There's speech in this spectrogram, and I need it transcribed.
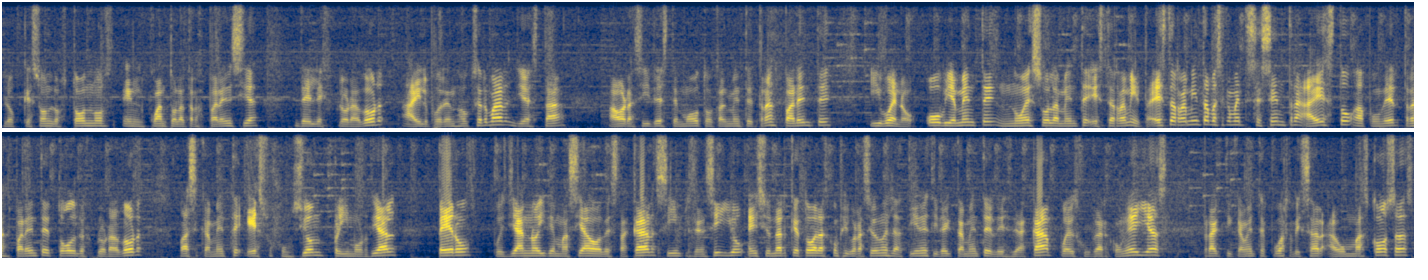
lo que son los tonos en cuanto a la transparencia del explorador. Ahí lo podremos observar, ya está ahora sí de este modo totalmente transparente y bueno obviamente no es solamente esta herramienta esta herramienta básicamente se centra a esto a poner transparente todo el explorador básicamente es su función primordial pero pues ya no hay demasiado a destacar, simple y sencillo. Mencionar que todas las configuraciones las tienes directamente desde acá, puedes jugar con ellas, prácticamente puedes realizar aún más cosas,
